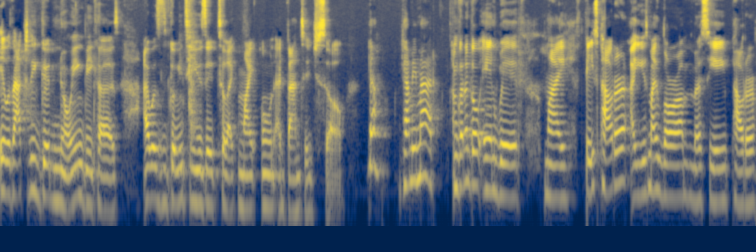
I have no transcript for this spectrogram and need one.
it was actually good knowing because I was going to use it to like my own advantage. So yeah, I can't be mad. I'm gonna go in with my face powder. I use my Laura Mercier powder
